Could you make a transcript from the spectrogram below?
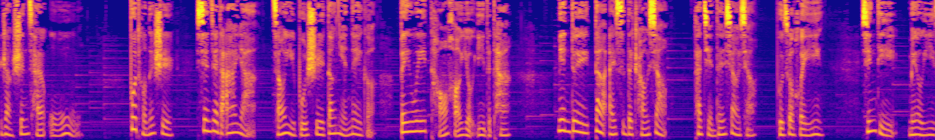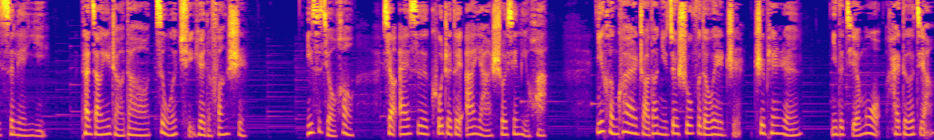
让身材五五。不同的是，现在的阿雅早已不是当年那个卑微讨好友谊的她。面对大 S 的嘲笑，她简单笑笑，不做回应，心底没有一丝涟漪。她早已找到自我取悦的方式。一次酒后，小 S 哭着对阿雅说心里话。你很快找到你最舒服的位置，制片人，你的节目还得奖，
